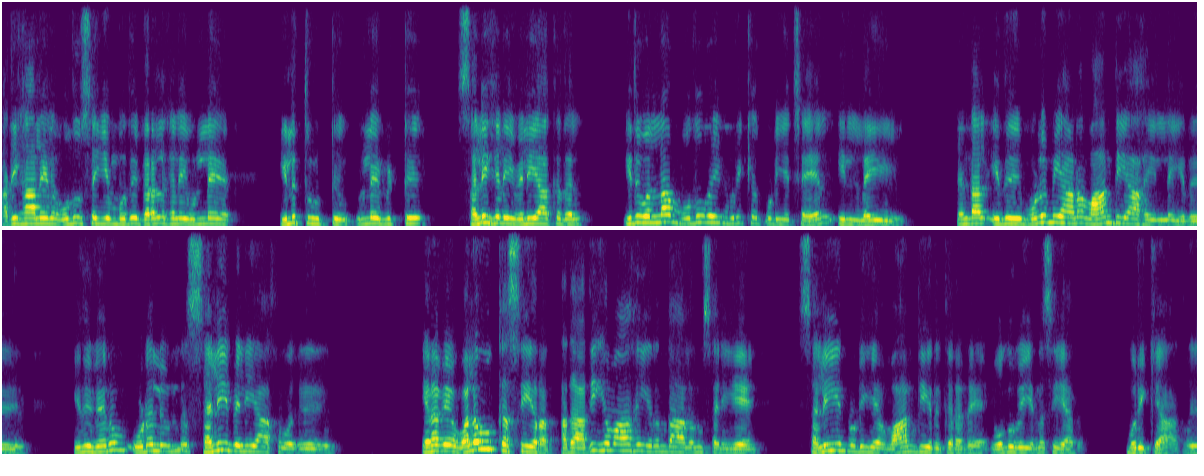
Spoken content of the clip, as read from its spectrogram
அதிகாலையில உது செய்யும் போது விரல்களை உள்ளே இழுத்து விட்டு உள்ளே விட்டு சளிகளை வெளியாக்குதல். இதுவெல்லாம் உதுவை முறிக்கக்கூடிய செயல் இல்லை. என்றால் இது முழுமையான வாந்தியாக இல்லை இது. இது வெறும் உடலில் உள்ள சளி வெளியாகுவது. எனவே வலவு கசீரன் அது அதிகமாக இருந்தாலும் சரியே சளியினுடைய வாந்தி இருக்கிறதே ஒலுவை என்ன செய்யாது? முறிக்காது.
